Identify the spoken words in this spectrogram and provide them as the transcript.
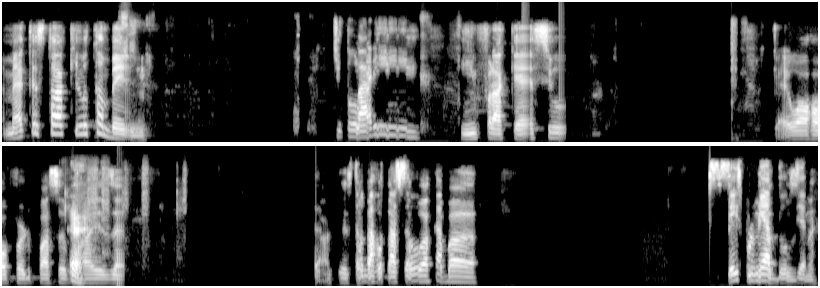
A minha questão é aquilo também. Titular e... e enfraquece o. Aí o Al Hofford passa é. para reserva. A questão da rotação acaba. Seis por meia dúzia, né?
